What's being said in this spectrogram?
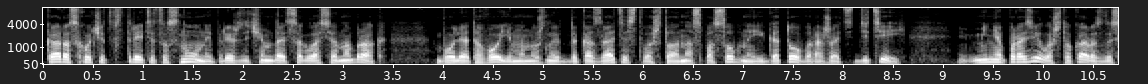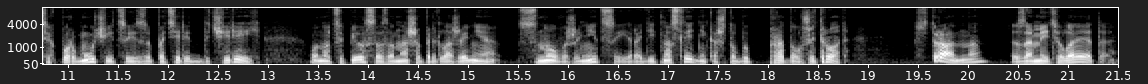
«Карас хочет встретиться с Нуной, прежде чем дать согласие на брак. Более того, ему нужны доказательства, что она способна и готова рожать детей. Меня поразило, что Карас до сих пор мучается из-за потери дочерей». Он уцепился за наше предложение снова жениться и родить наследника, чтобы продолжить род. «Странно», заметила это.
